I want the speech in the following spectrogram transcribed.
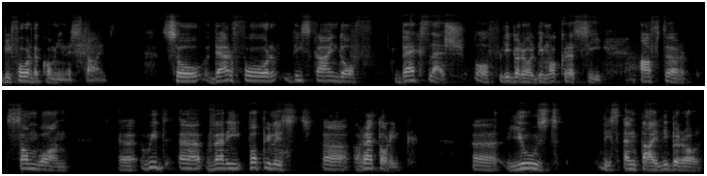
before the communist times. So therefore, this kind of backslash of liberal democracy after someone with a very populist uh, rhetoric uh, used these anti-liberal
